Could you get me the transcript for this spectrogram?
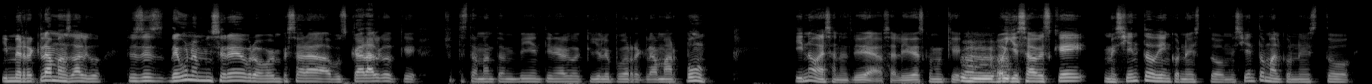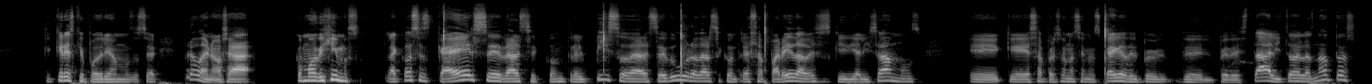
y me reclamas algo, entonces de una mi cerebro va a empezar a buscar algo que. Chuta, esta man también tiene algo que yo le puedo reclamar. ¡Pum! Y no, esa no es la idea. O sea, la idea es como que, oye, ¿sabes qué? Me siento bien con esto, me siento mal con esto. ¿Qué crees que podríamos hacer? Pero bueno, o sea, como dijimos, la cosa es caerse, darse contra el piso, darse duro, darse contra esa pared a veces que idealizamos, eh, que esa persona se nos caiga del, del, pedestal y todas las notas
